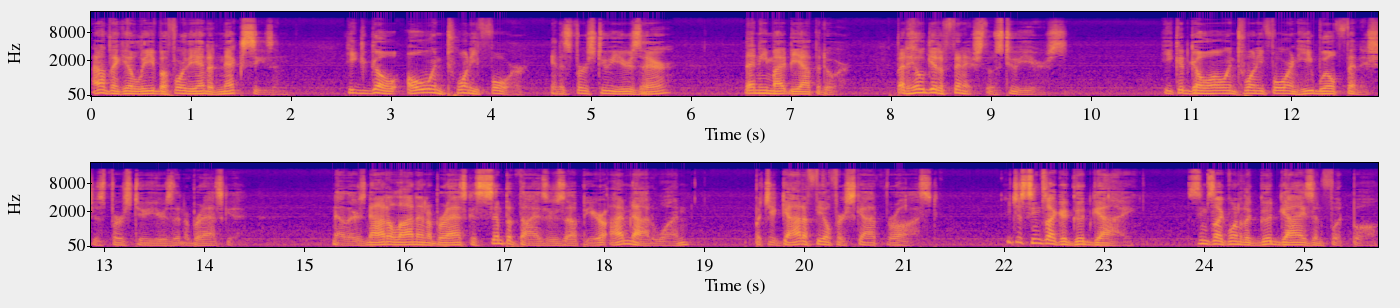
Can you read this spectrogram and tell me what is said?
I don't think he'll leave before the end of next season. He could go 0 and 24 in his first two years there, then he might be out the door. But he'll get a finish those two years. He could go 0 and 24 and he will finish his first two years at Nebraska. Now, there's not a lot of Nebraska sympathizers up here. I'm not one. But you gotta feel for Scott Frost. He just seems like a good guy. Seems like one of the good guys in football.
